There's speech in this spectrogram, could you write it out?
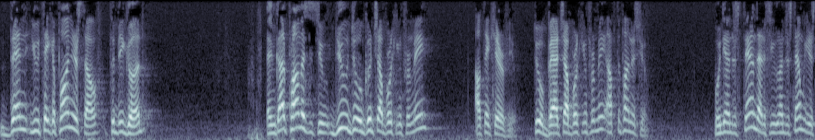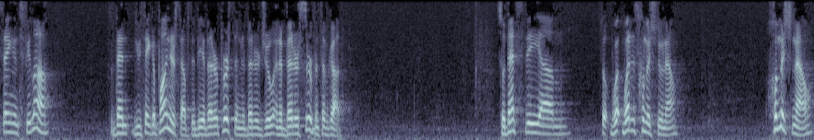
then you take upon yourself to be good. And God promises you, you do a good job working for me, I'll take care of you. Do a bad job working for me, I'll have to punish you. When you understand that, if you understand what you're saying in tefillah, then you take upon yourself to be a better person, a better Jew, and a better servant of God. So that's the. Um, so what, what does Chumash do now? Chumash now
